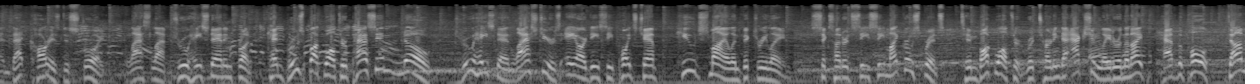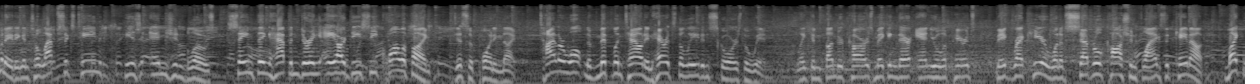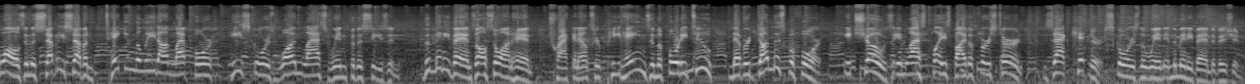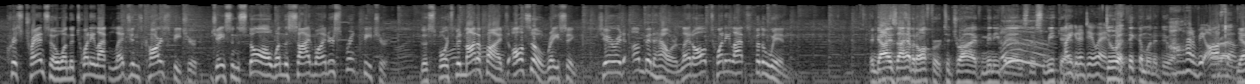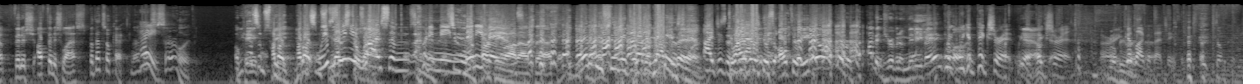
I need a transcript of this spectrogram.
And that car is destroyed. Last lap, Drew Heistand in front. Can Bruce Buckwalter pass him? No. Drew Heistand, last year's ARDC points champ, huge smile in victory lane. 600cc micro sprints. Tim Buckwalter returning to action later in the night, had the pole, dominating until lap 16. His engine blows. Same thing happened during ARDC qualifying. Disappointing night. Tyler Walton of Mifflintown inherits the lead and scores the win. Lincoln Thunder cars making their annual appearance. Big wreck here, one of several caution flags that came out. Mike Walls in the 77 taking the lead on lap 4. He scores one last win for the season. The minivans also on hand. Track announcer Pete Haynes in the 42. Never done this before. It shows in last place by the first turn. Zach Kittner scores the win in the minivan division. Chris Transo won the 20 lap Legends Cars feature. Jason Stahl won the Sidewinder Sprint feature. The Sportsman Modifieds also racing. Jared Umbenhauer led all 20 laps for the win. And guys, I have an offer to drive minivans this weekend. Are you going to do it? Do it. I think I'm going to do it. Oh, that'll be awesome. Yep. Finish. I'll finish last, but that's okay. Not Hey. necessarily. Okay. You get some How about, how about some We've speed. seen you drive last? some pretty mean See you in the parking lot minivans. out back. When have you seen me drive a minivan? I just Do I have like imagine this alter ego? I've never. I've been driven a minivan. Come We, on. we can picture it. We Yeah, can okay. picture it. All right. be Good right luck with that, Jason. Don't-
